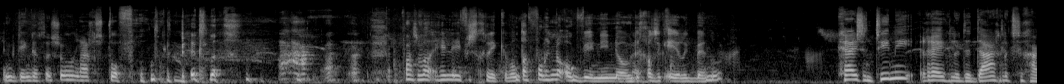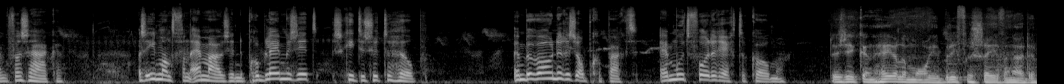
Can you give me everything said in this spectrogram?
En ik denk dat er zo'n laag stof onder het bed lag. Ik was wel heel even schrikken, want dat vond ik nou ook weer niet nodig, als ik eerlijk ben. Hoor. Gijs en Tini regelen de dagelijkse gang van zaken. Als iemand van Emmaus in de problemen zit, schieten ze te hulp. Een bewoner is opgepakt en moet voor de rechter komen. Dus ik een hele mooie brief geschreven naar de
